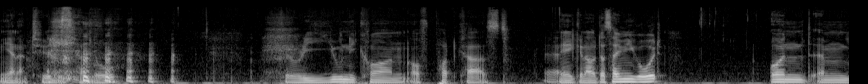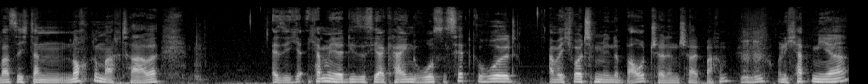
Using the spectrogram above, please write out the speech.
Ja, natürlich, hallo. The Reunicorn of Podcast. Ja. Nee, genau, das habe ich mir geholt. Und ähm, was ich dann noch gemacht habe, also ich, ich habe mir ja dieses Jahr kein großes Set geholt, aber ich wollte mir eine Bau-Challenge halt machen. Und ich habe mir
